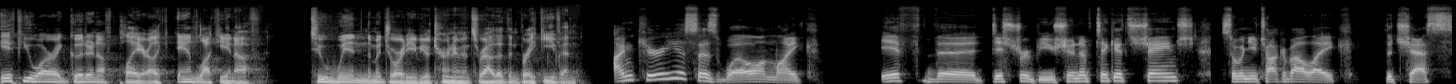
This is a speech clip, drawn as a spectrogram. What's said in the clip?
if you are a good enough player, like and lucky enough to win the majority of your tournaments rather than break even. I'm curious as well on like if the distribution of tickets changed. So when you talk about like the chests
